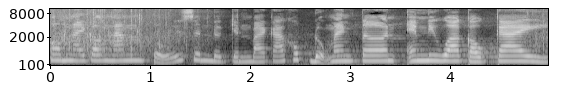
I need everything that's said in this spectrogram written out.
Hôm nay con 5 tuổi xin được trình bày ca khúc được mang tên Em đi qua cầu cây.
